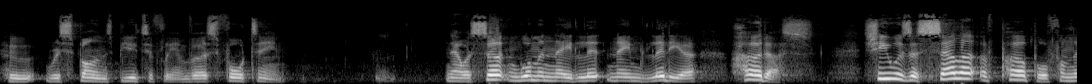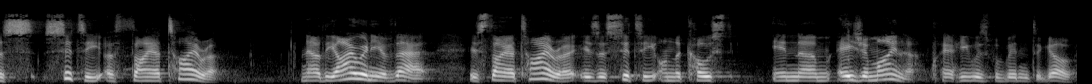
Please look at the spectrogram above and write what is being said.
who responds beautifully in verse 14. Now, a certain woman named Lydia heard us she was a seller of purple from the city of Thyatira. Now, the irony of that is Thyatira is a city on the coast in um, Asia Minor, where he was forbidden to go.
